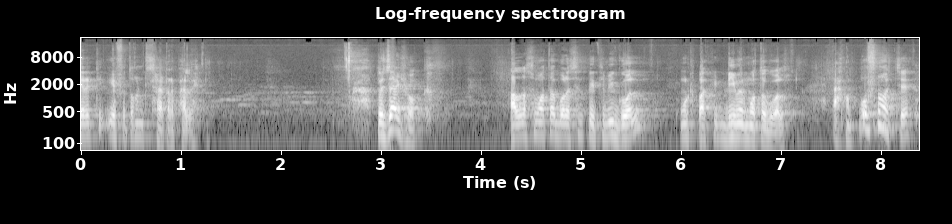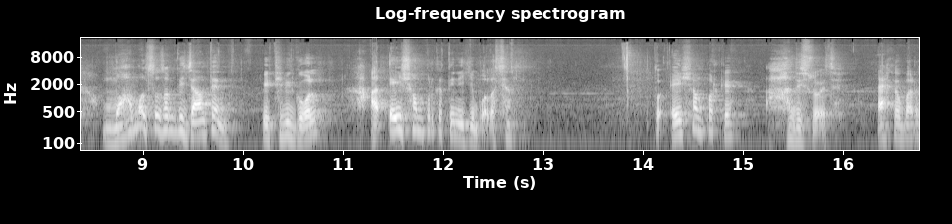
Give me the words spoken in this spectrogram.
এর একটি এফে তখন স্যাটার ফেলে। তো যাই হোক, আল্লাহ সুমাতা বলেছেন পৃথিবী গোল, উট পাখির ডিমের মতো গোল। এখন প্রশ্ন হচ্ছে, মোহাম্মদ সুসাম কি জানতেন পৃথিবী গোল? আর এই সম্পর্কে তিনি কি বলেছেন? তো এই সম্পর্কে হাদিস রয়েছে, একেবারে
